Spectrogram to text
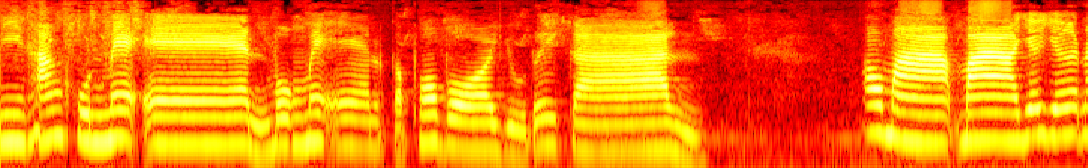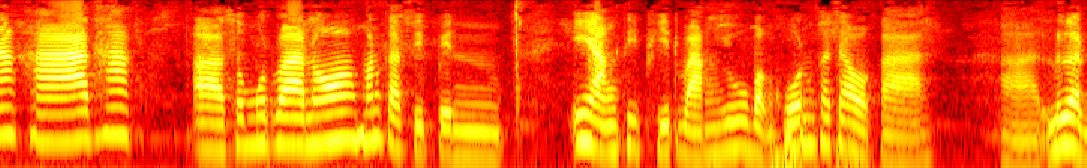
มีทั้งคุณแม่แอนวงแม่แอนกับพ่อบอยอยู่ด้วยกัน เข้ามามาเยอะๆนะคะ ถ้าอ่าสมมุติว่าเนาะมันก็สิเป็นอีหยังที่ผิดหวังอยู่บางคนเขาเจ้ากาอ่าเลื่อน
